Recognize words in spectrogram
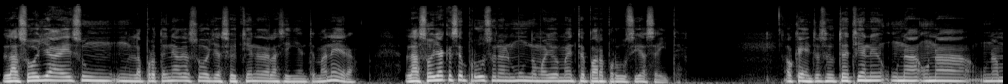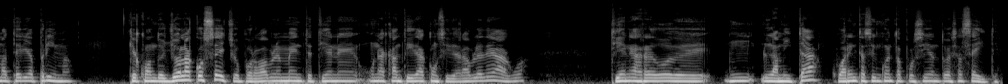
la soya es un, la proteína de soya se obtiene de la siguiente manera. La soya que se produce en el mundo mayormente para producir aceite. Ok, entonces usted tiene una, materia prima que cuando yo la cosecho probablemente tiene una cantidad considerable de agua, tiene alrededor de la mitad, 40-50% es aceite,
